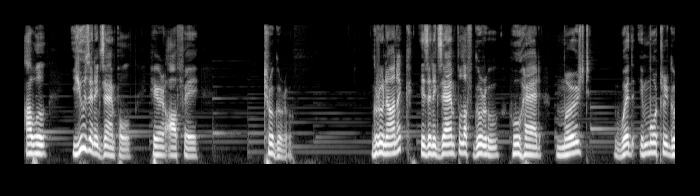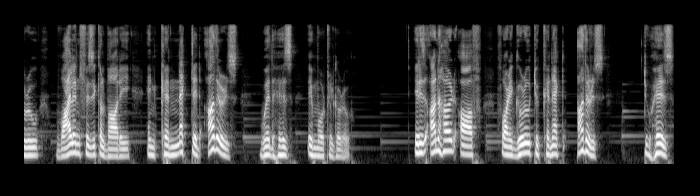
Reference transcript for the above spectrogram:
I will use an example here of a true guru. Guru Nanak is an example of guru who had merged with immortal guru while in physical body and connected others with his immortal guru. It is unheard of for a guru to connect others to his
